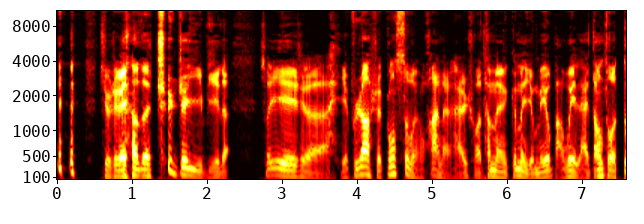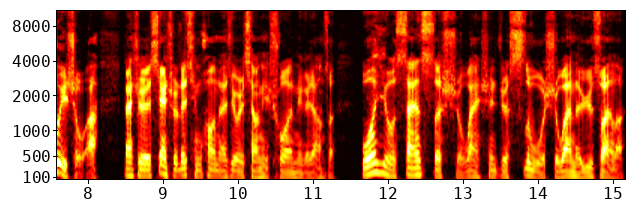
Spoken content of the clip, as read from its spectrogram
就这个样子嗤之以鼻的。所以这也不知道是公司文化呢，还是说他们根本就没有把未来当做对手啊。但是现实的情况呢，就是像你说的那个样子，我有三四十万甚至四五十万的预算了，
